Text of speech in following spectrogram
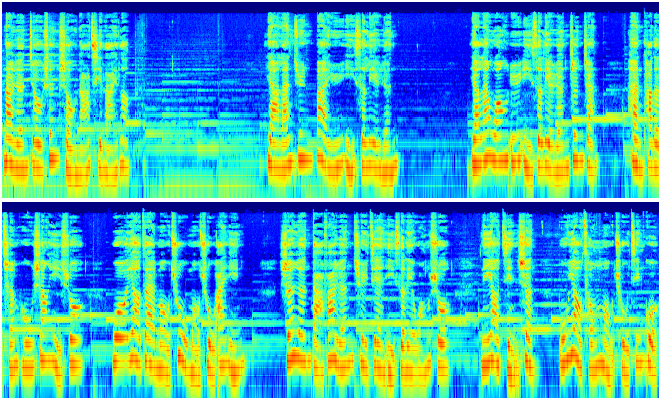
那人就伸手拿起来了。亚兰军败于以色列人。亚兰王与以色列人征战，和他的臣仆商议说。我要在某处某处安营。神人打发人去见以色列王，说：“你要谨慎，不要从某处经过，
